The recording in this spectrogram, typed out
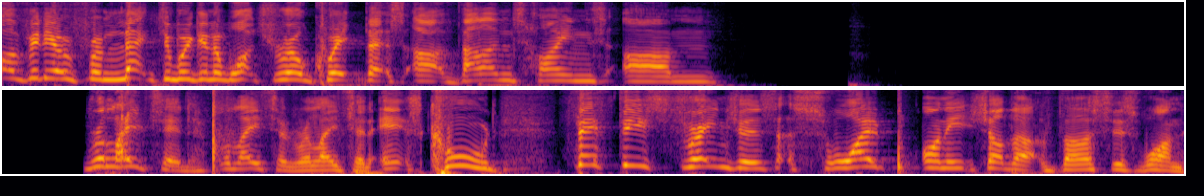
got a video from Nectar we're gonna watch real quick. That's uh, Valentine's um related, related, related. It's called 50 Strangers Swipe on Each Other versus One.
